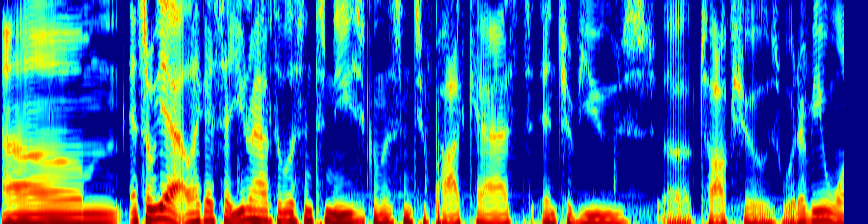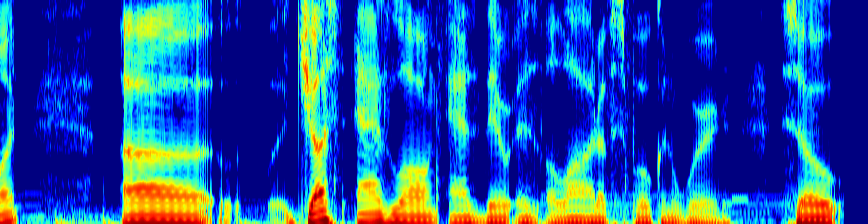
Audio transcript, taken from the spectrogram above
Um, and so, yeah, like I said, you don't have to listen to news. You can listen to podcasts, interviews, uh, talk shows, whatever you want. Uh, just as long as there is a lot of spoken word. So,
